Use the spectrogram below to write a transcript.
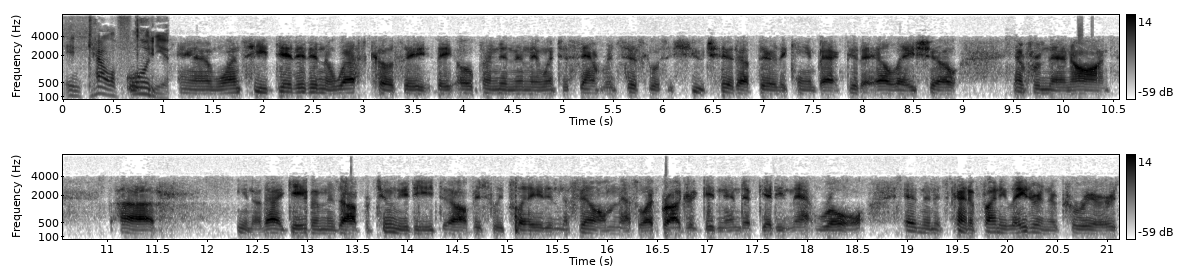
in California. And once he did it in the West Coast, they they opened and then they went to San Francisco. It was a huge hit up there. They came back, did a L.A. show, and from then on, uh, you know, that gave him his opportunity to obviously play it in the film. That's why Broderick didn't end up getting that role. And then it's kind of funny later in their careers,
